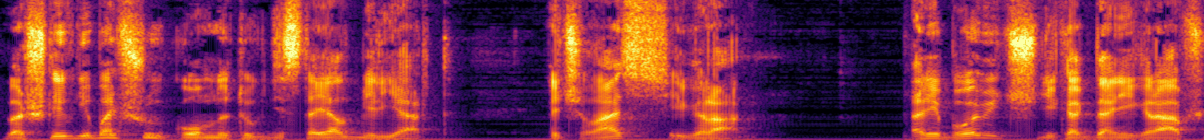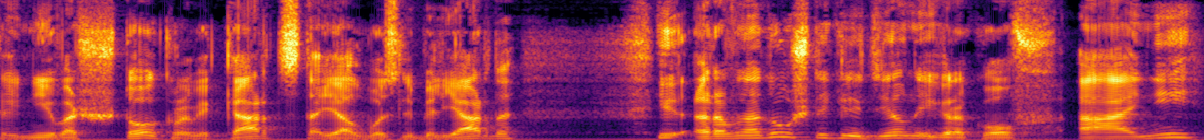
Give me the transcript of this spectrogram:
вошли в небольшую комнату, где стоял бильярд. Началась игра. Рябович, никогда не игравший ни во что, кроме карт, стоял возле бильярда и равнодушно глядел на игроков, а они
